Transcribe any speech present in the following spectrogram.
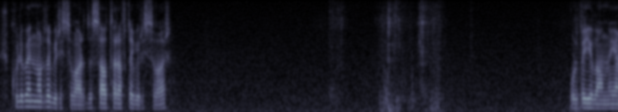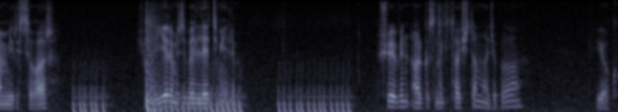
Şu kulübenin orada birisi vardı. Sağ tarafta birisi var. Burada yılanlayan birisi var. Şöyle yerimizi belli etmeyelim. Şu evin arkasındaki taşta mı acaba? Yok.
